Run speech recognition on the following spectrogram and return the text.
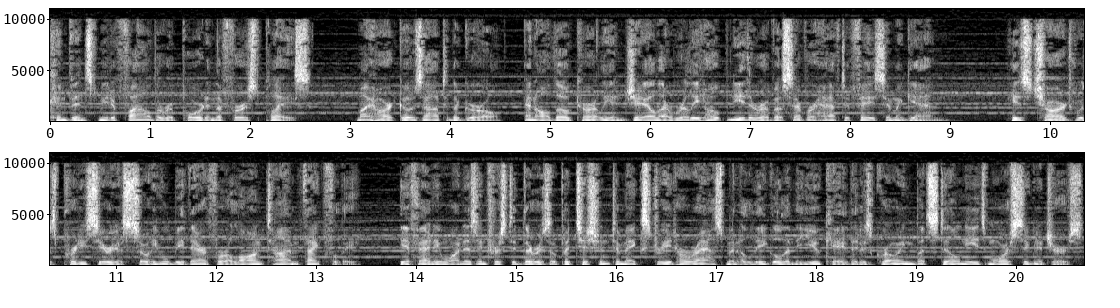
convinced me to file the report in the first place. My heart goes out to the girl, and although currently in jail I really hope neither of us ever have to face him again. His charge was pretty serious so he will be there for a long time thankfully. If anyone is interested there is a petition to make street harassment illegal in the UK that is growing but still needs more signatures.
